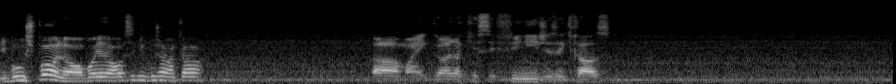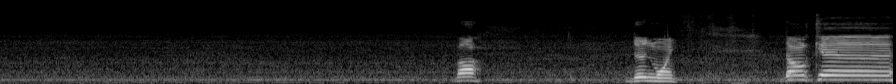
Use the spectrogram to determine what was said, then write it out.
Ils bougent pas, là. On va, on va essayer de les bouger encore. Oh my god, ok, c'est fini, je les écrase. Bon. Deux de moins. Donc, euh,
